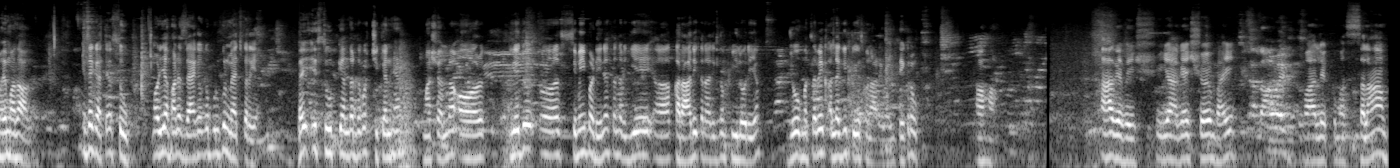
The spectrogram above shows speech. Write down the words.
भाई मज़ा आ गया। इसे कहते हैं सूप और ये हमारे जायके को बिल्कुल मैच कर गया। भाई इस सूप के अंदर देखो चिकन है माशाल्लाह और ये जो सिमई पड़ी है ना इसके अंदर ये अ, करारी करारी एकदम फील हो रही है जो मतलब एक अलग ही टेस्ट बना रहे हैं भाई देख रहे हो? हाँ हाँ। आ गए भाई ये आ गए शोएब भाई। वालेकुम अस्सलाम।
